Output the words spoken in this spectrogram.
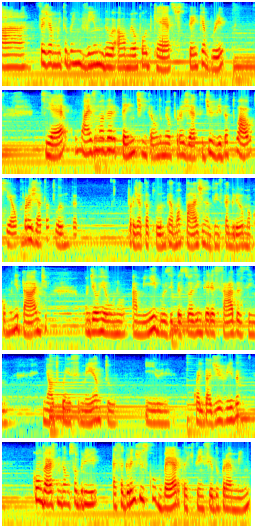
Olá, seja muito bem-vindo ao meu podcast Take a Breath, que é mais uma vertente então do meu projeto de vida atual, que é o Projeto Atlanta. O Projeto Atlanta é uma página do Instagram, uma comunidade onde eu reúno amigos e pessoas interessadas em, em autoconhecimento e qualidade de vida. Converso então sobre essa grande descoberta que tem sido para mim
